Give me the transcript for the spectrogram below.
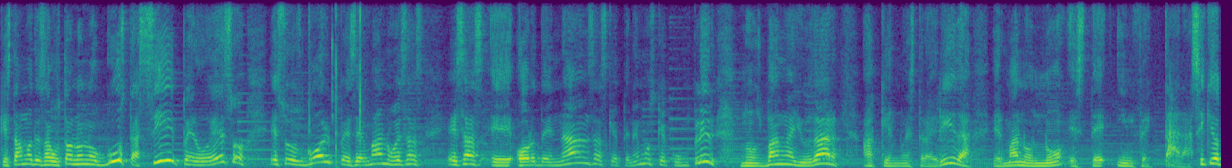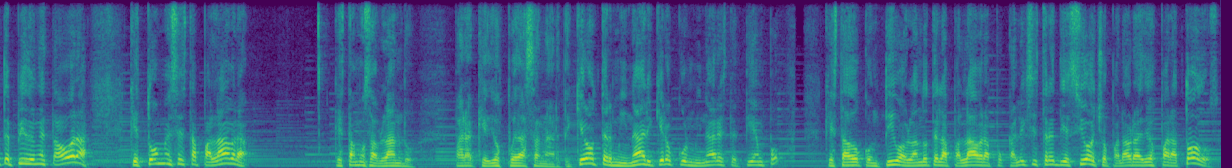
estamos desajustados. No nos gusta. Sí, pero eso, esos golpes, hermano, esas, esas eh, ordenanzas que tenemos que cumplir, nos van a ayudar a que nuestra herida, hermano, no esté infectada. Así que yo te pido en esta hora que tomes esta palabra que estamos hablando para que Dios pueda sanarte. Quiero terminar y quiero culminar este tiempo que he estado contigo hablándote la palabra, Apocalipsis 3:18, palabra de Dios para todos.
